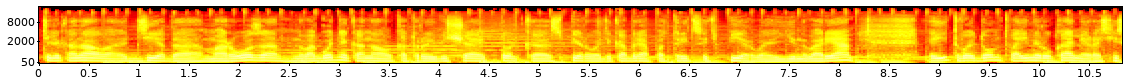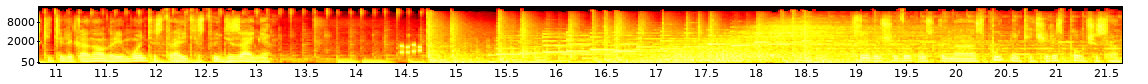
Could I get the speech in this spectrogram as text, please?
Телеканал Деда Мороза, новогодний канал, который вещает только с 1 1 декабря по 31 января. И «Твой дом твоими руками» – российский телеканал в ремонте, строительстве, дизайне. Следующий выпуск на «Спутнике» через полчаса.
